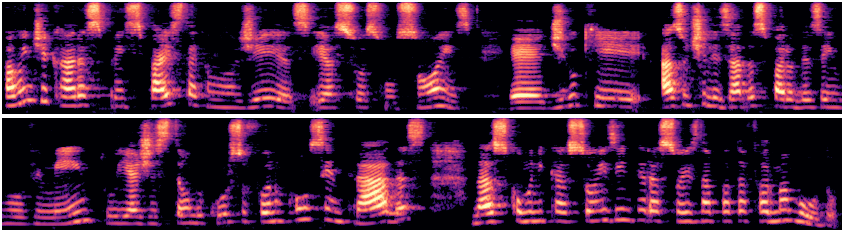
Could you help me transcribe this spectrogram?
Ao indicar as principais tecnologias e as suas funções, é, digo que as utilizadas para o desenvolvimento e a gestão do curso foram concentradas nas comunicações e interações na plataforma Moodle.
